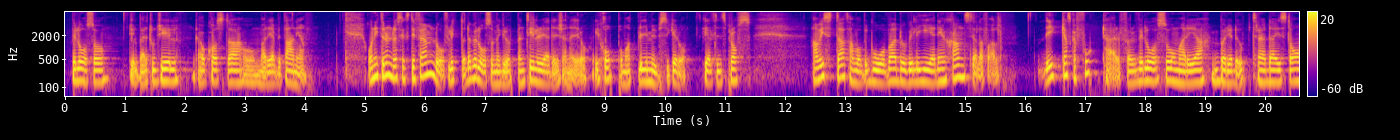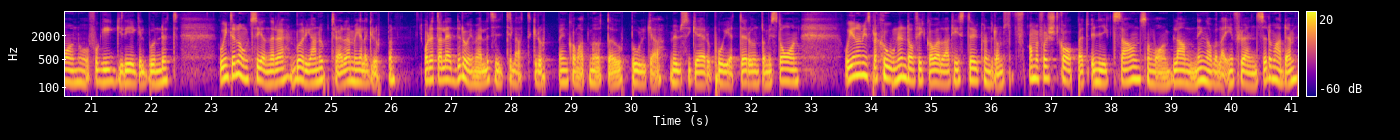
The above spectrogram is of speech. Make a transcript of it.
Veloso, Gilberto Gil, Gao Costa och Maria Betania. Och 1965 då flyttade Veloso med gruppen till Rio de Janeiro i hopp om att bli musiker då, heltidsproffs. Han visste att han var begåvad och ville ge det en chans i alla fall. Det gick ganska fort här för Veloso och Maria började uppträda i stan och få gig regelbundet. Och inte långt senare började han uppträda med hela gruppen. Och detta ledde då emellertid till att gruppen kom att möta upp olika musiker och poeter runt om i stan och genom inspirationen de fick av alla artister kunde de ja, först skapa ett unikt sound som var en blandning av alla influenser de hade.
